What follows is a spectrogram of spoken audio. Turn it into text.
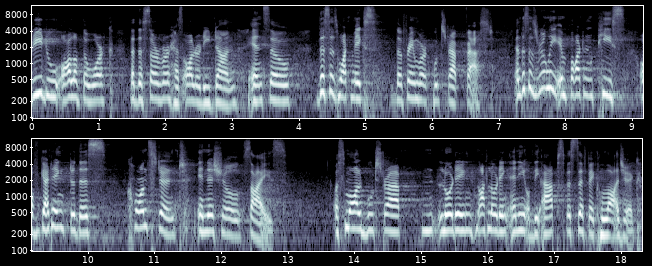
redo all of the work that the server has already done. And so this is what makes the framework bootstrap fast. And this is really important piece of getting to this constant initial size. A small bootstrap, loading, not loading any of the app-specific logic.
